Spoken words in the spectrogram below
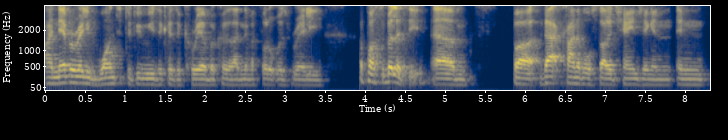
I never really wanted to do music as a career because I never thought it was really a possibility. Um, but that kind of all started changing in in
